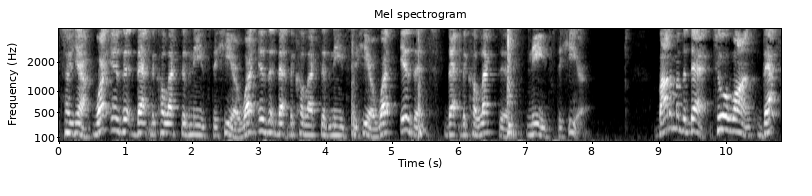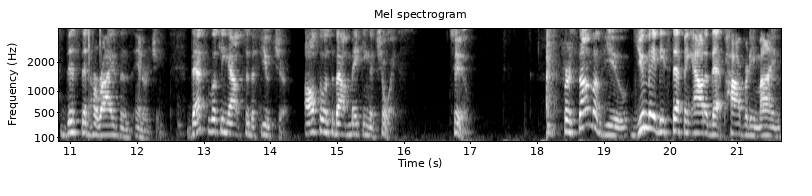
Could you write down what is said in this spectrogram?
So, yeah, what is it that the collective needs to hear? What is it that the collective needs to hear? What is it that the collective needs to hear? Bottom of the deck, Two of Wands, that's distant horizons energy. That's looking out to the future. Also, it's about making a choice. Two. For some of you, you may be stepping out of that poverty mind,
